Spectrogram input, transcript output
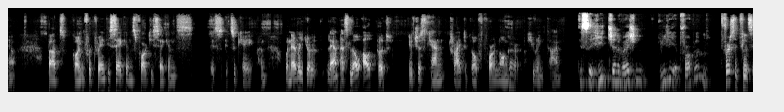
yeah but going for 20 seconds 40 seconds it's it's okay. And whenever your lamp has low output you just can try to go for a longer curing time. Is the heat generation really a problem? First it feels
